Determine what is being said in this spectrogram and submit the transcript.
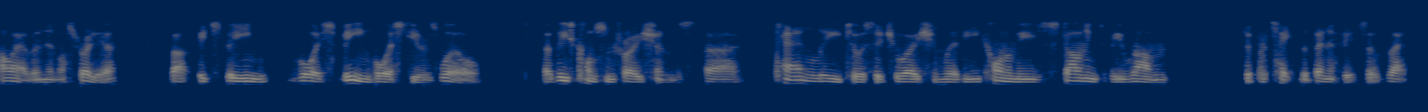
higher than in Australia, but it's been voiced, being voiced here as well. That these concentrations uh, can lead to a situation where the economy is starting to be run to protect the benefits of that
